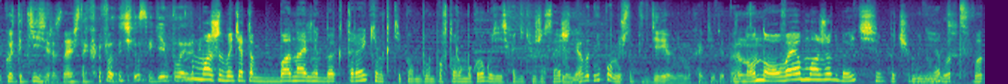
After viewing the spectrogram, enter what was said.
какой-то тизер, знаешь, такой получился геймплей. Ну, может быть, это банальный бэктрекинг, типа мы будем по второму кругу здесь ходить уже сессии. Ну, я вот не помню, чтобы в деревню мы ходили. Правда? Ну, новое может быть, почему ну, нет? Вот, вот,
